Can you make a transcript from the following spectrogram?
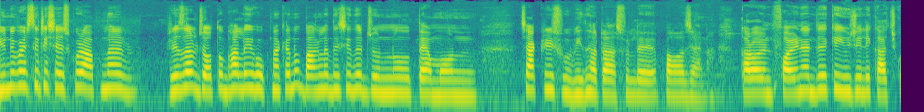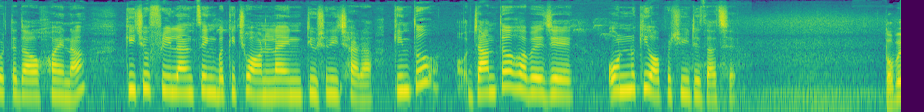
ইউনিভার্সিটি শেষ করে আপনার রেজাল্ট যত ভালোই হোক না কেন বাংলাদেশিদের জন্য তেমন চাকরির সুবিধাটা আসলে পাওয়া যায় না। কারণ ফরেনারদেরকে ইউজুয়ালি কাজ করতে দেওয়া হয় না। কিছু ফ্রিল্যান্সিং বা কিছু অনলাইন টিউশনি ছাড়া। কিন্তু জানতেও হবে যে অন্য কি অপরচুনিটিস আছে। তবে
